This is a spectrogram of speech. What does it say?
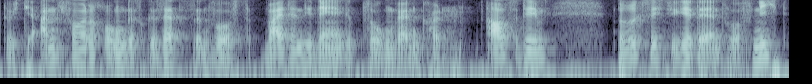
durch die Anforderungen des Gesetzentwurfs weiter in die Länge gezogen werden könnten. Außerdem berücksichtige der Entwurf nicht,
